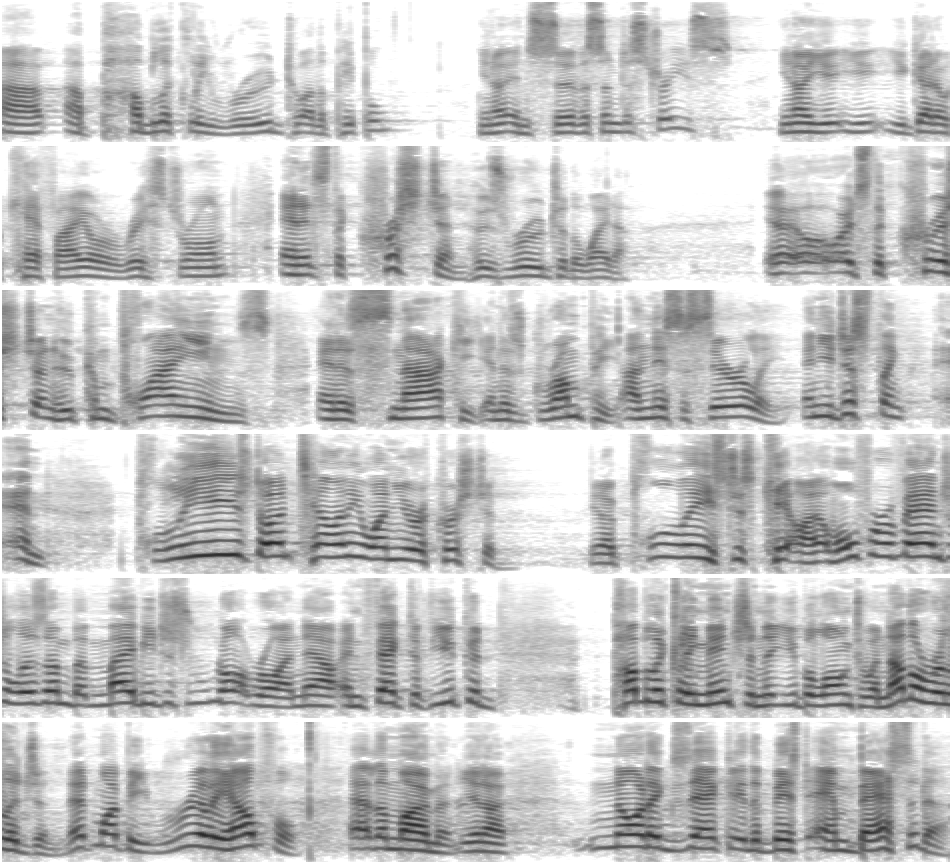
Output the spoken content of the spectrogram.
are, are publicly rude to other people? You know, in service industries. You know, you, you, you go to a cafe or a restaurant, and it's the Christian who's rude to the waiter. Or it's the Christian who complains and is snarky and is grumpy unnecessarily. And you just think, man, please don't tell anyone you're a Christian. You know, please just keep, I'm all for evangelism, but maybe just not right now. In fact, if you could publicly mention that you belong to another religion, that might be really helpful at the moment. You know, not exactly the best ambassador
